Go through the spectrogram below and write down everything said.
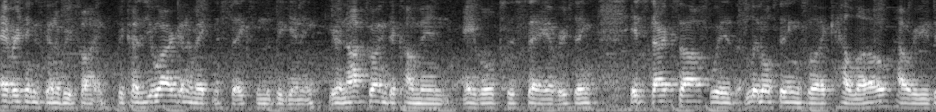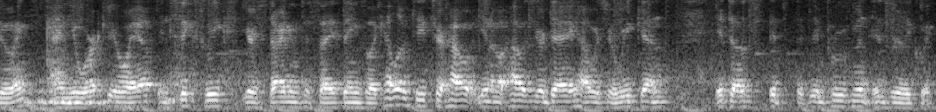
everything's going to be fine because you are going to make mistakes in the beginning. You're not going to come in able to say everything. It starts off with little things like hello, how are you doing? Mm-hmm. And you work your way up. In 6 weeks, you're starting to say things like hello teacher, how, you know, how was your day? How was your weekend? It does it, the improvement is really quick.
